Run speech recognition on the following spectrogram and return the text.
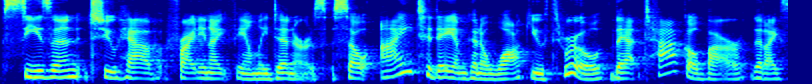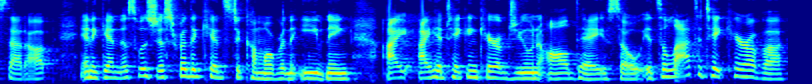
season to have Friday night family dinners. So I today am going to walk you through that taco bar that I set up. And again, this was just for the kids to come over in the evening. I, I had taken care of June all day, so it's a lot to take care of a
